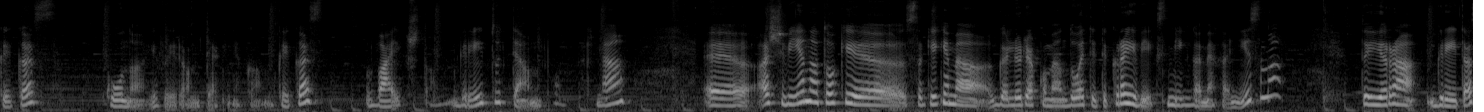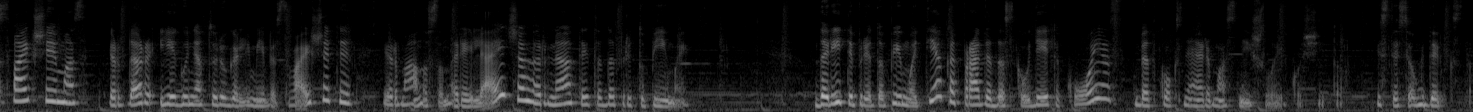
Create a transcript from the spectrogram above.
kai kas kūno įvairiom technikom, kai kas vaikšto greitų tempų. E, aš vieną tokį, sakykime, galiu rekomenduoti tikrai veiksmingą mechanizmą. Tai yra greitas vaikščiojimas ir dar jeigu neturiu galimybės vaikščioti ir mano sanariai leidžia ar ne, tai tada pritupimai daryti pritopimų tiek, kad pradeda skaudėti kojas, bet koks nerimas neišlaiko šito. Jis tiesiog dinksta.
